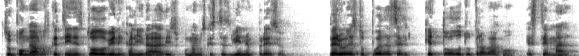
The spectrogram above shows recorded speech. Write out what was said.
Supongamos que tienes todo bien en calidad y supongamos que estés bien en precio, pero esto puede hacer que todo tu trabajo esté mal.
